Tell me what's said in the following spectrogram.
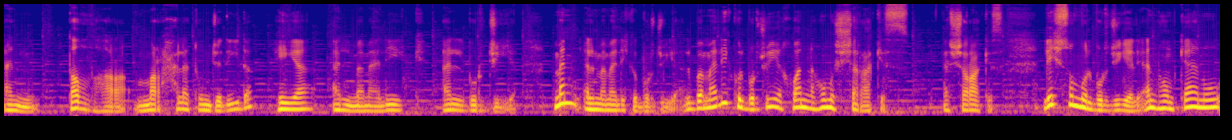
أن تظهر مرحلة جديدة هي المماليك البرجية من المماليك البرجية؟ المماليك البرجية أخواننا هم الشراكس الشراكس. ليش سموا البرجية؟ لأنهم كانوا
